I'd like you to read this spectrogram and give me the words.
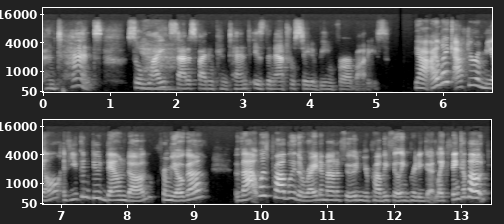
Content. So, yeah. light, satisfied, and content is the natural state of being for our bodies. Yeah. I like after a meal, if you can do down dog from yoga, that was probably the right amount of food and you're probably feeling pretty good. Like, think about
